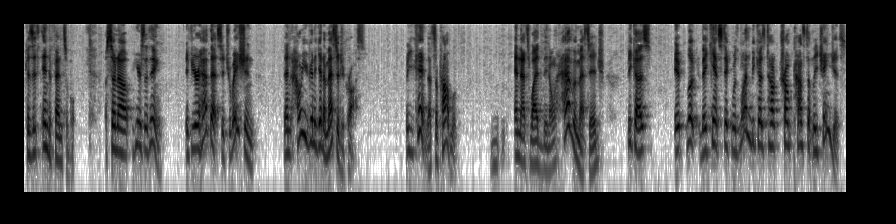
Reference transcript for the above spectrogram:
because it's indefensible. So now here's the thing if you have that situation, then how are you going to get a message across? Well, you can't. That's the problem and that's why they don't have a message because it look they can't stick with one because Trump constantly changes,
